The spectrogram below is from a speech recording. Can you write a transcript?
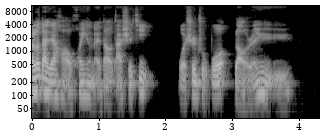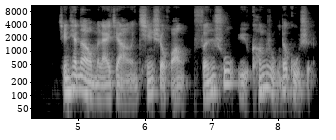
Hello，大家好，欢迎来到大世纪，我是主播老人与鱼今天呢，我们来讲秦始皇焚书与坑儒的故事。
